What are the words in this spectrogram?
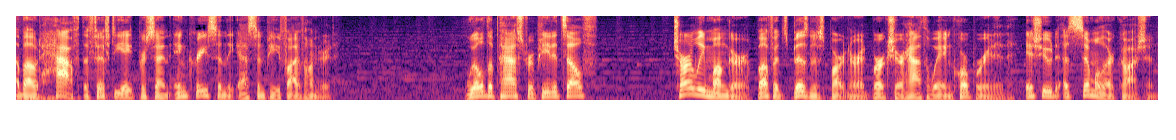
about half the 58% increase in the S&P 500. Will the past repeat itself? Charlie Munger, Buffett's business partner at Berkshire Hathaway Incorporated, issued a similar caution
